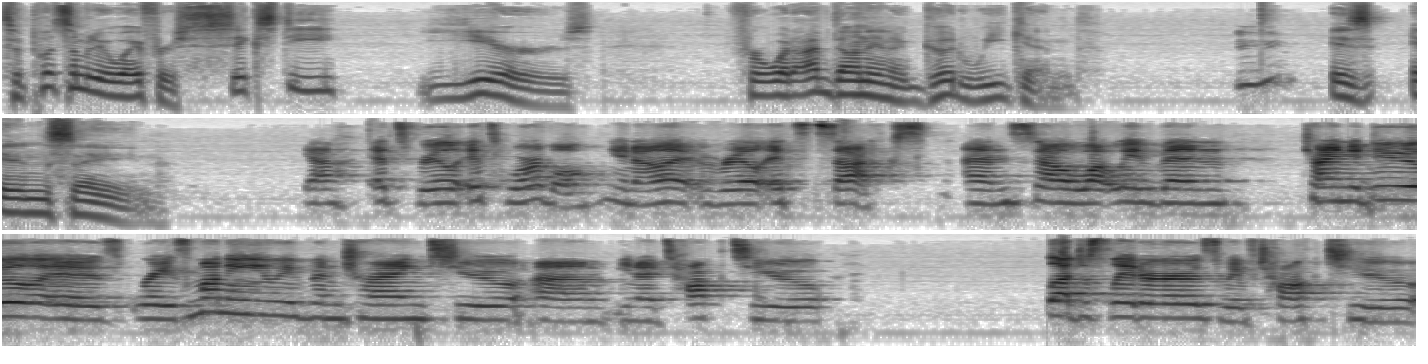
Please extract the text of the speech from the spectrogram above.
to put somebody away for 60 years for what I've done in a good weekend Mhm. is insane. yeah it's real it's horrible you know it real it sucks and so what we've been trying to do is raise money we've been trying to um, you know talk to legislators we've talked to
